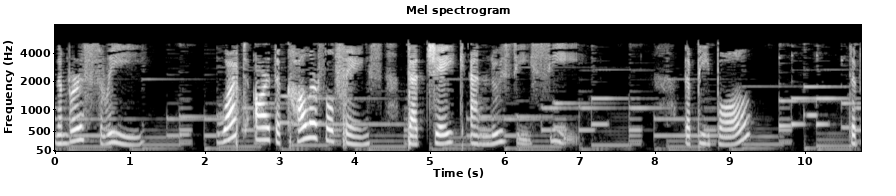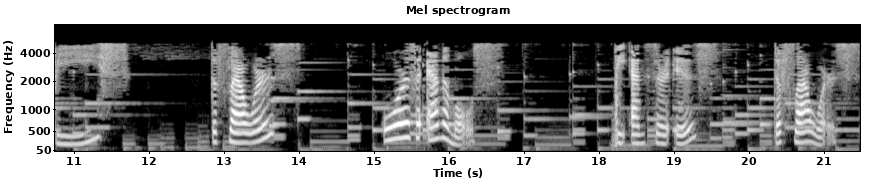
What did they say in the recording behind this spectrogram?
Number three. What are the colorful things that Jake and Lucy see? The people, the bees, the flowers, or the animals? The answer is the flowers.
